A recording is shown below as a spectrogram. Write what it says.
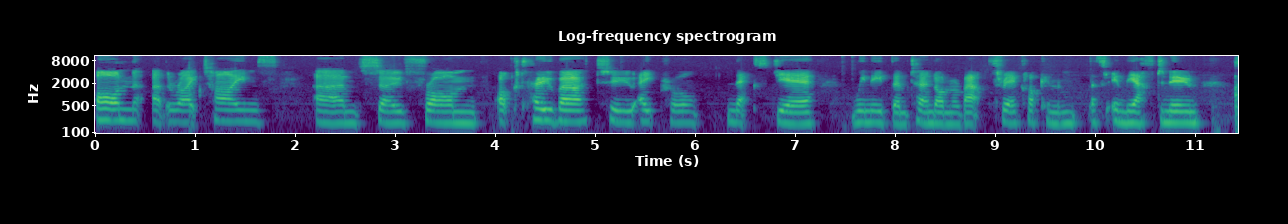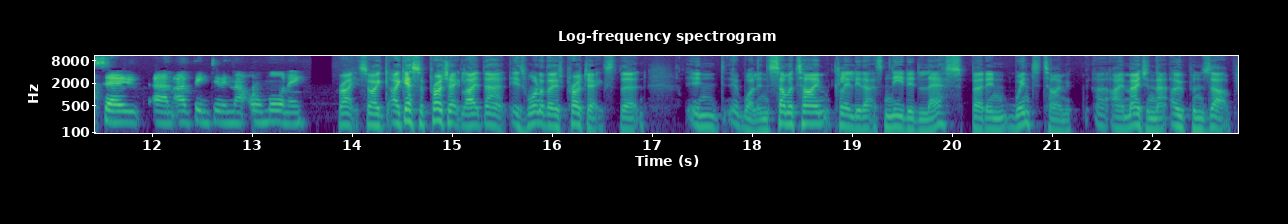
on at the right times. Um, so from October to April next year, we need them turned on about three o'clock in the in the afternoon. So um, I've been doing that all morning. Right. So I, I, guess a project like that is one of those projects that, in well, in summertime clearly that's needed less, but in wintertime, uh, I imagine that opens up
